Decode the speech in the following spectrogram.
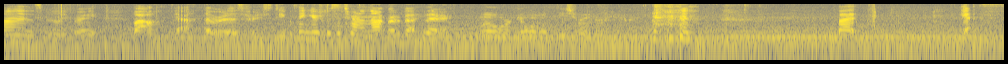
sun is really bright. Wow, yeah, that road is pretty steep. I think you're supposed to turn on that road back there. Well, we're going up this road right here. But, yes.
